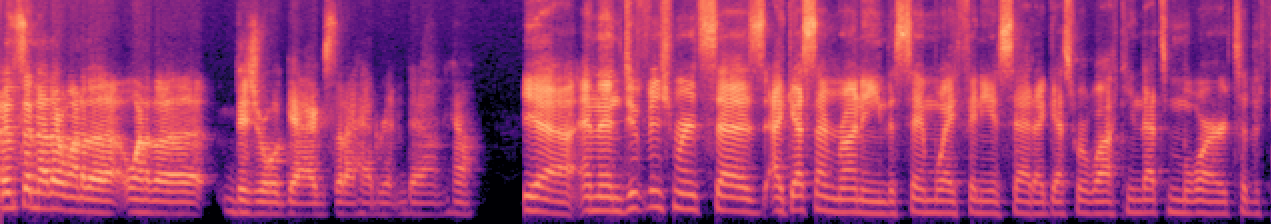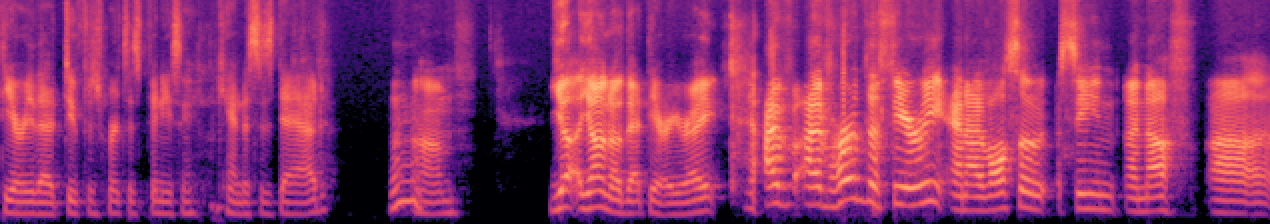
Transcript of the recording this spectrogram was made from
that's another one of the one of the visual gags that I had written down. Yeah. Yeah, and then Doofenshmirtz says, "I guess I'm running the same way Phineas said. I guess we're walking." That's more to the theory that Doofenshmirtz is Phineas and Candace's dad. Hmm. Um, y'all, y'all know that theory, right? I've I've heard the theory, and I've also seen enough uh,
